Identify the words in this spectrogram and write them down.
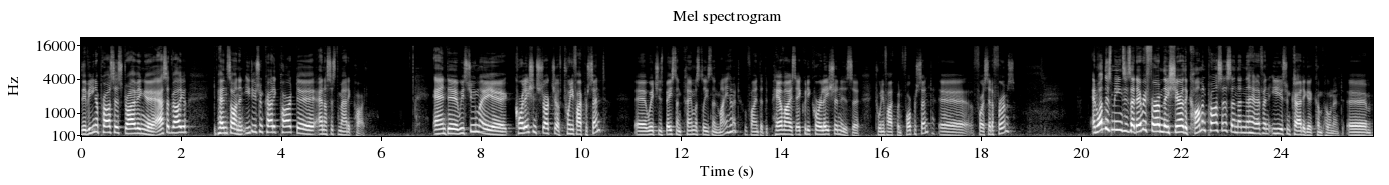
the Wiener process driving uh, asset value depends on an idiosyncratic part uh, and a systematic part. And uh, we assume a uh, correlation structure of 25%, uh, which is based on Cremers, Driessen, and Maenhout, who find that the pairwise equity correlation is 25.4% uh, uh, for a set of firms. And what this means is that every firm, they share the common process, and then they have an idiosyncratic component. Um,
